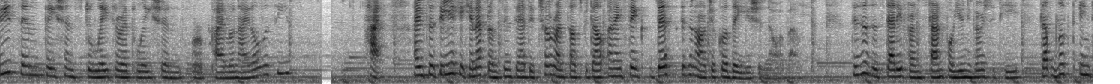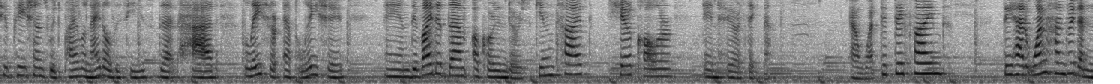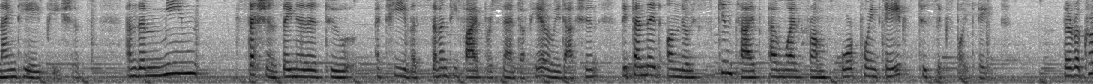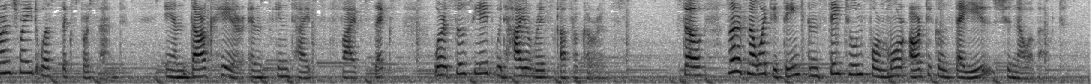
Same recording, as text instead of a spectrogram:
Do you send patients to laser epilation for pilonidal disease? Hi, I'm Cecilia Gigena from Cincinnati Children's Hospital, and I think this is an article that you should know about. This is a study from Stanford University that looked into patients with pilonidal disease that had laser epilation and divided them according to their skin type, hair color, and hair thickness. And what did they find? They had 198 patients, and the mean sessions they needed to achieve a 75% of hair reduction depended on their skin type and went from 4.8 to 6.8. The recurrence rate was 6%, and dark hair and skin types 5 6 were associated with higher risk of recurrence. So let us know what you think and stay tuned for more articles that you should know about.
